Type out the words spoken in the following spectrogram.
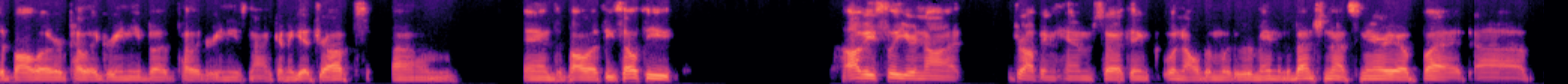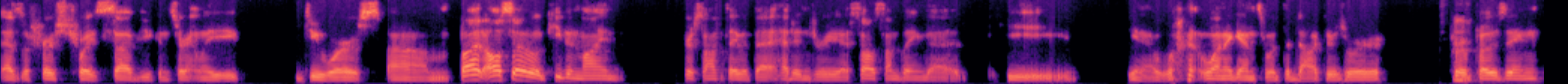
Dybala or Pellegrini, but Pellegrini is not going to get dropped. Um, and Dybala, if he's healthy, obviously you're not dropping him. So I think Wijnaldum would remain on the bench in that scenario. But uh, as a first choice sub, you can certainly do worse. Um, but also keep in mind, Cristante with that head injury, I saw something that he, you know, went against what the doctors were proposing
